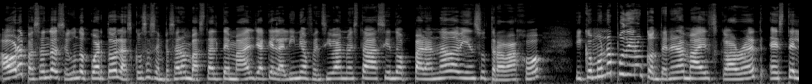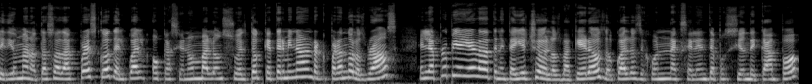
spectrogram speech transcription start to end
Ahora pasando al segundo cuarto, las cosas empezaron bastante mal, ya que la línea ofensiva no estaba haciendo para nada bien su trabajo, y como no pudieron contener a Miles Garrett, este le dio un manotazo a Dak Prescott, el cual ocasionó un balón suelto que terminaron recuperando los Browns en la propia yarda 38 de los Vaqueros, lo cual los dejó en una excelente posición de campo,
